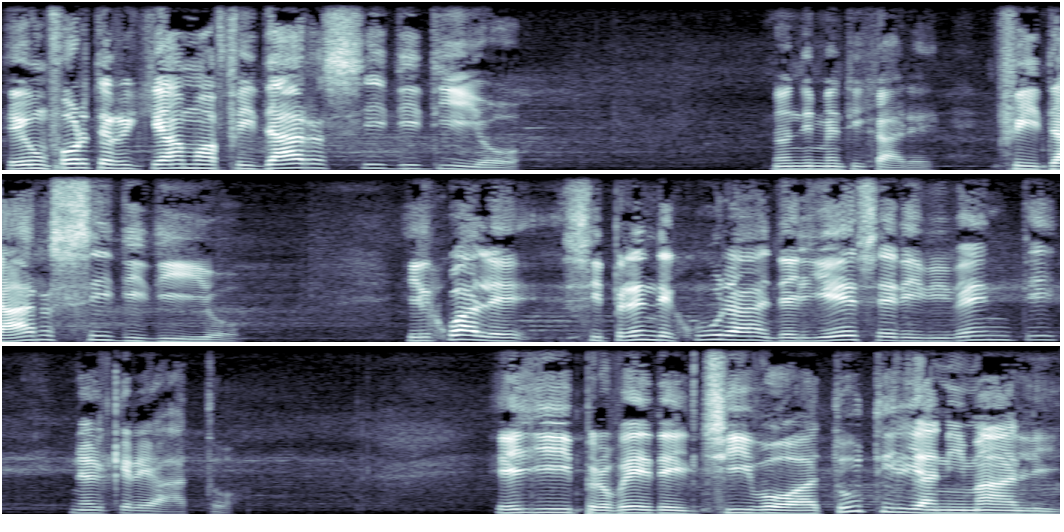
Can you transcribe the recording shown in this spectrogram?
è un forte richiamo a fidarsi di Dio. Non dimenticare, fidarsi di Dio, il quale si prende cura degli esseri viventi nel creato. Egli provvede il cibo a tutti gli animali,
